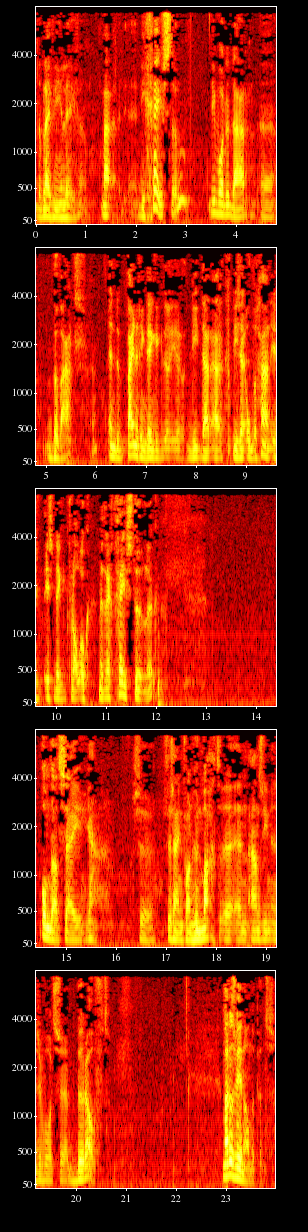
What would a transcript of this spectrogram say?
dan blijven niet in leven. Maar die geesten, die worden daar bewaard. En de pijniging, denk ik, die, daar, die zij ondergaan, is, is denk ik vooral ook met recht geestelijk. Omdat zij, ja, ze, ze zijn van hun macht uh, en aanzien enzovoorts uh, beroofd. Maar dat is weer een ander punt.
